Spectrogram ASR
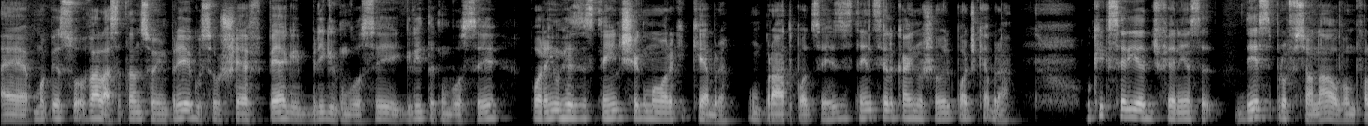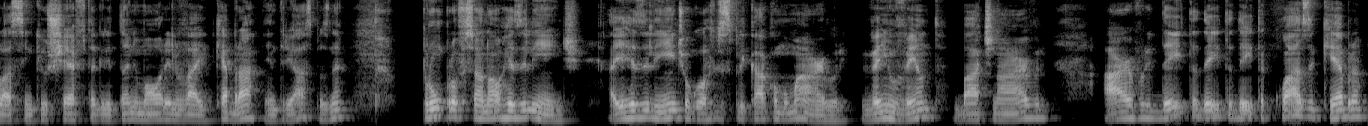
é, uma pessoa. Vai lá, você está no seu emprego, seu chefe pega e briga com você e grita com você, porém o resistente chega uma hora que quebra. Um prato pode ser resistente, se ele cair no chão, ele pode quebrar. O que, que seria a diferença desse profissional, vamos falar assim, que o chefe está gritando e uma hora ele vai quebrar, entre aspas, né? Para um profissional resiliente. Aí resiliente eu gosto de explicar como uma árvore. Vem o vento, bate na árvore, a árvore deita, deita, deita, quase quebra,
